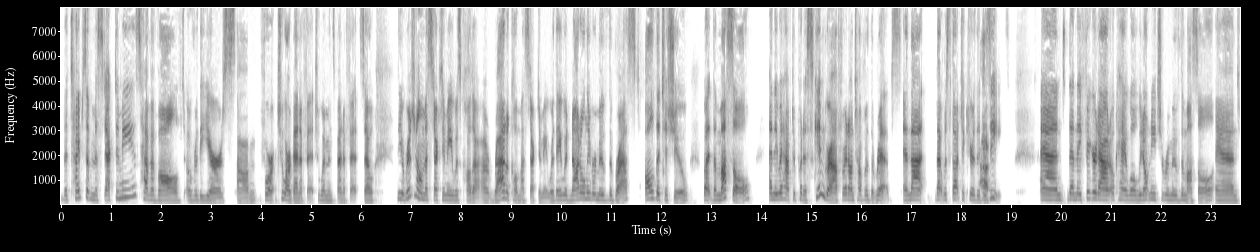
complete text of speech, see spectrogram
the types of mastectomies have evolved over the years um, for to our benefit to women's benefit so the original mastectomy was called a, a, radical mastectomy, where they would not only remove the breast, all the tissue, but the muscle, and they would have to put a skin graft right on top of the ribs, and that that was thought to cure the ah. disease. And then they figured out, okay, well, we don't need to remove the muscle, and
